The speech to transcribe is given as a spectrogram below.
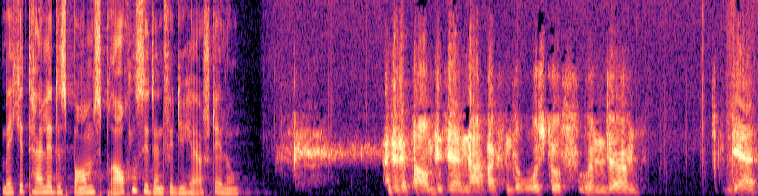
Welche Teile des Baums brauchen Sie denn für die Herstellung? Also der Baum ist ja ein nachwachsender Rohstoff und äh, der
